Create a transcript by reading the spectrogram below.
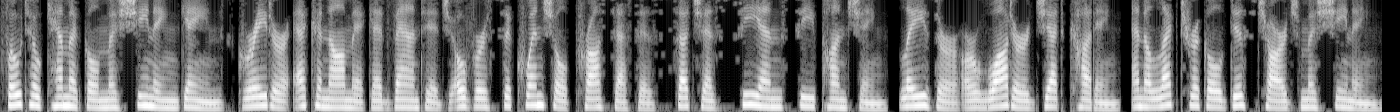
photochemical machining gains greater economic advantage over sequential processes such as CNC punching, laser or water jet cutting, and electrical discharge machining.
